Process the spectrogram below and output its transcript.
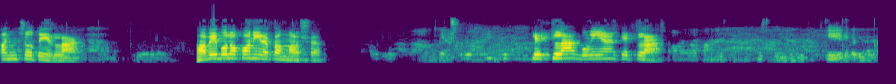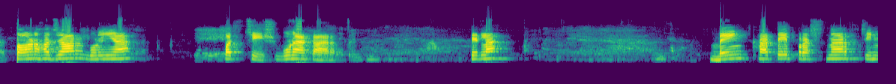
પંચોતેર લાખ. હવે બોલો કોની રકમ મળશે? કેટલા ગુણ્યા કેટલા? ત્રણ હજાર ગુણ્યા પચીસ. ગુણાકાર. કેટલા? બેંક ખાતે પ્રશ્નાર્થ ચિહ્ન.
